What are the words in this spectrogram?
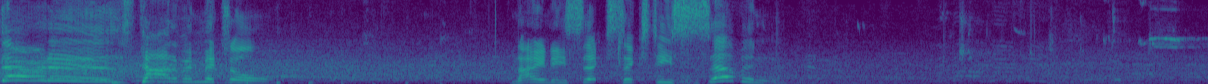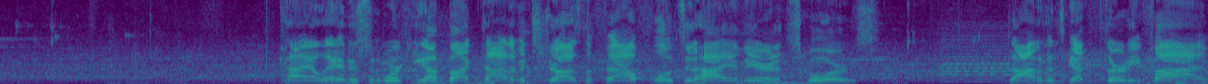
there it is. Donovan Mitchell. 96 67. Kyle Anderson working on Bogdanovic, draws the foul, floats it high in the air, and it scores. Donovan's got 35.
